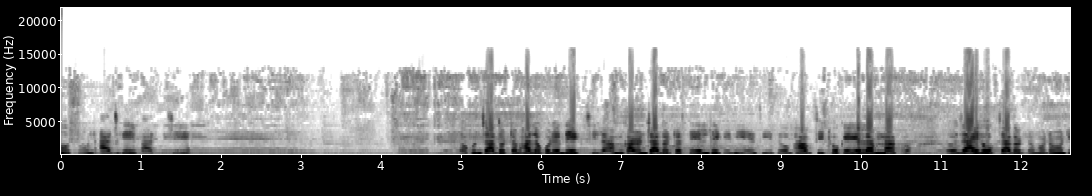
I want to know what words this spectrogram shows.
নতুন, আজকেই পাচ্ছি। তখন চাদরটা ভালো করে দেখছিলাম, কারণ চাদরটা সেল থেকে নিয়েছি, তো ভাবছি ঠকে গেলাম না তো। তো যাই হোক, চাদরটা মোটামুটি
